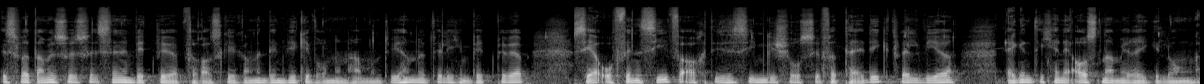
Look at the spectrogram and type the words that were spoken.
Es war damals so, es ist einen Wettbewerb vorausgegangen, den wir gewonnen haben. Und wir haben natürlich im Wettbewerb sehr offensiv auch diese sieben Geschosse verteidigt, weil wir eigentlich eine Ausnahmeregelung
